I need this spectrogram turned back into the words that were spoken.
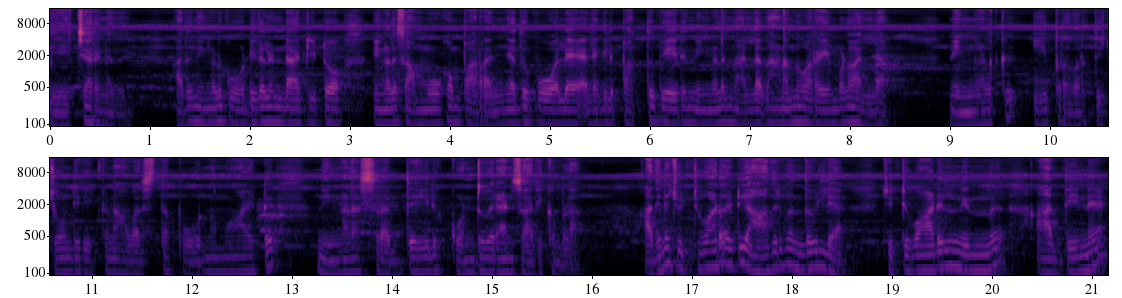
തിരിച്ചറിയണത് അത് നിങ്ങൾ കോടികൾ ഉണ്ടാക്കിയിട്ടോ നിങ്ങൾ സമൂഹം പറഞ്ഞതുപോലെ അല്ലെങ്കിൽ പത്ത് പേര് നിങ്ങൾ നല്ലതാണെന്ന് പറയുമ്പോഴോ അല്ല. നിങ്ങൾക്ക് ഈ പ്രവർത്തിച്ചുകൊണ്ടിരിക്കുന്ന അവസ്ഥ പൂർണമായിട്ട് നിങ്ങളെ ശ്രദ്ധയിൽ കൊണ്ടുവരാൻ സാധിക്കുമ്പോഴാണ്. അതിന് ചുറ്റുപാടുമായിട്ട് യാതൊരു ബന്ധവുമില്ല. ചുറ്റുപാടിൽ നിന്ന് അതിനെ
